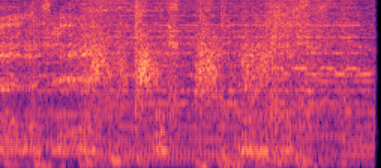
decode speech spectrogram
Yeah.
